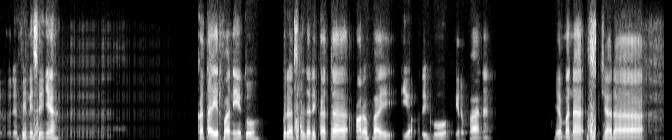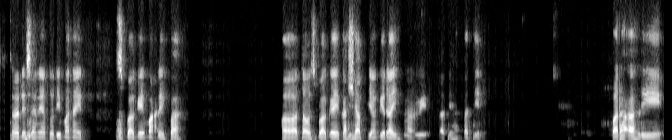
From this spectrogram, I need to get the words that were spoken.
itu definisinya. Kata irfani itu berasal dari kata arafai ya'rifu irfanan. Yang mana secara tradisionalnya itu dimanai sebagai makrifah atau sebagai kasyaf yang diraih melalui latihan batin. Para ahli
